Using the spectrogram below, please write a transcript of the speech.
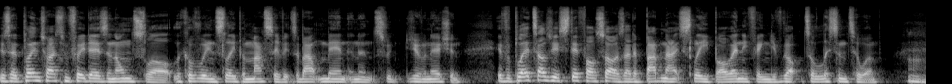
He said playing twice in three days is an onslaught. Recovery and sleep are massive. It's about maintenance, rejuvenation. If a player tells you he's stiff or sore, has had a bad night's sleep or anything, you've got to listen to him. Hmm.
